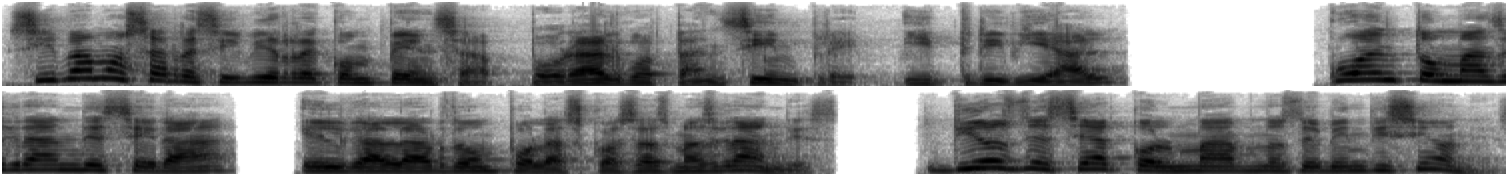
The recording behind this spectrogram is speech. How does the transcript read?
Si vamos a recibir recompensa por algo tan simple y trivial, ¿cuánto más grande será el galardón por las cosas más grandes? Dios desea colmarnos de bendiciones.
